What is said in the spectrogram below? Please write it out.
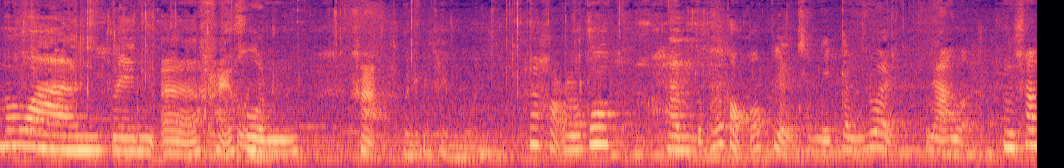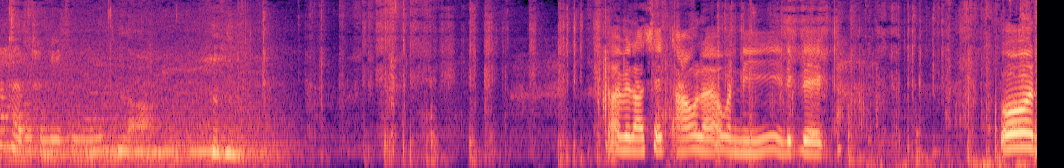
เมื่อวานเป็นเอ่อไข่คนค่ะ วันนี้เป็นไข่ม้วนค่ะค่ะแล้วก็แฮมกับไส้กรอกก็เปลี่ยนชนิดกันด้วยนะอร่อยหนูชอบแฮมชนิดนี้หรอ ได้เวลาเช็คเอาท์แล้ววันนี้เด็กๆปุน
